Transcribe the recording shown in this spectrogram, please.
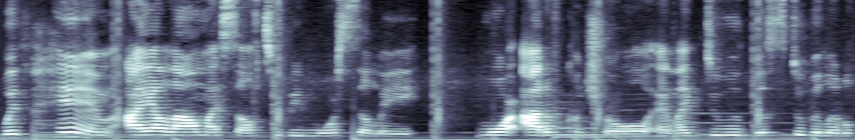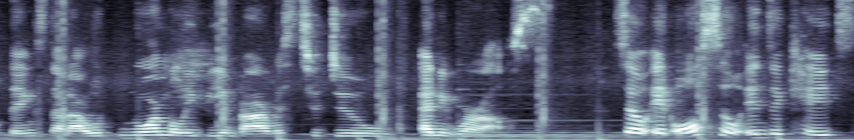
with him, I allow myself to be more silly, more out of control, and like do the stupid little things that I would normally be embarrassed to do anywhere else. So it also indicates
